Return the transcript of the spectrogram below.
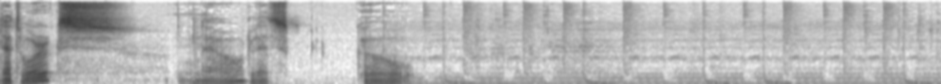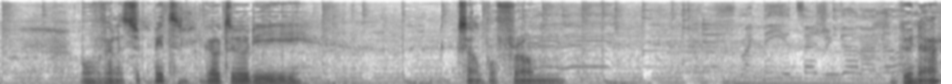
That works. Now let's go on valid submit. Go to the example from Gunnar.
